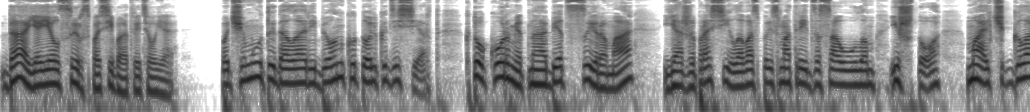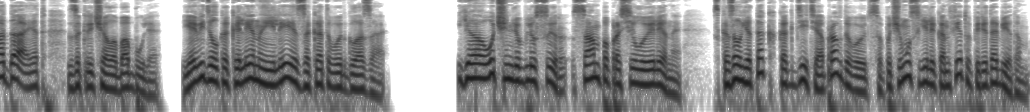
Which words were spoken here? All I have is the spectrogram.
«Да, я ел сыр, спасибо», — ответил я. «Почему ты дала ребенку только десерт? Кто кормит на обед сыром, а? Я же просила вас присмотреть за Саулом. И что? Мальчик голодает!» — закричала бабуля. Я видел, как Елена и Лея закатывают глаза. «Я очень люблю сыр, сам попросил у Елены. Сказал я так, как дети оправдываются, почему съели конфету перед обедом».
